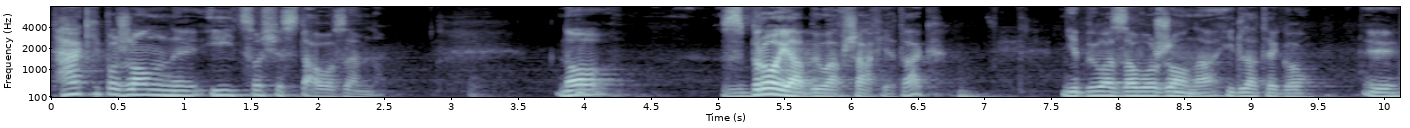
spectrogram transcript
taki porządny i co się stało ze mną? No, zbroja była w szafie, tak? Nie była założona i dlatego y,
